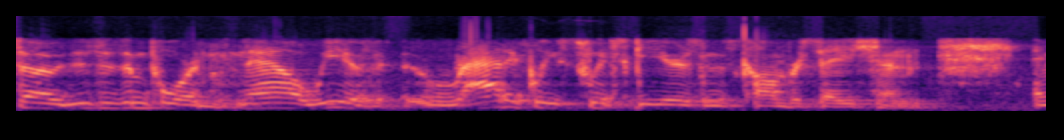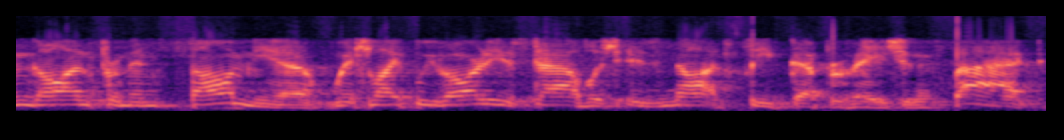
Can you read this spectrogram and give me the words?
so this is important. Now we have radically switched gears in this conversation and gone from insomnia, which, like we've already established, is not sleep deprivation. In fact,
